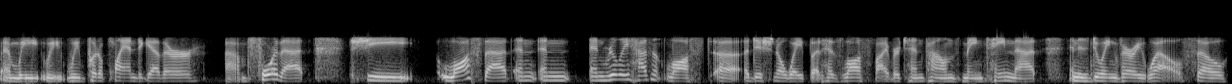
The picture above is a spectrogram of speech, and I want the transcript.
and we, we, we put a plan together um, for that. She lost that and and and really hasn't lost uh, additional weight but has lost 5 or 10 pounds maintained that and is doing very well so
